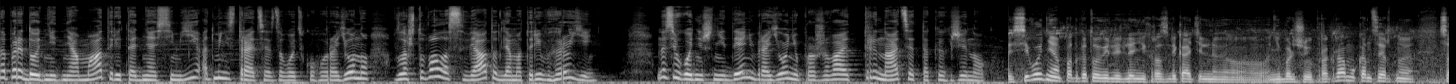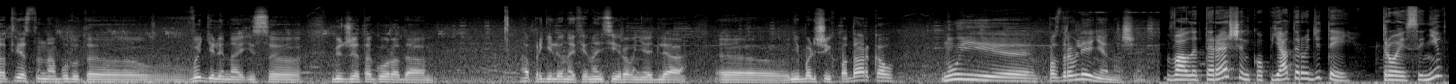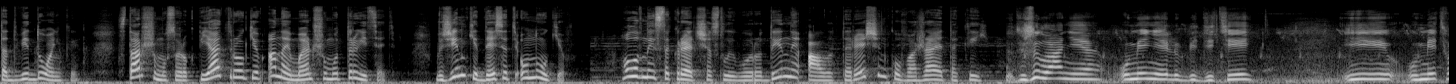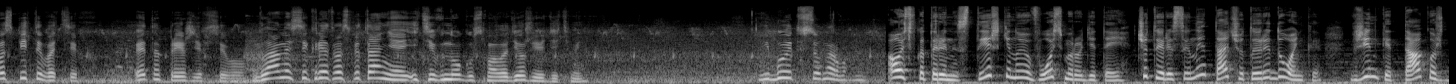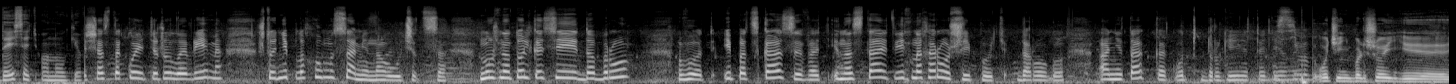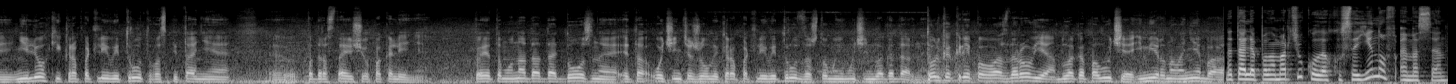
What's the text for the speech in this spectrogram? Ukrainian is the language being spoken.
Напередодні Дня матері та Дня сім'ї адміністрація Заводського району влаштувала свято для матерів-героїнь. На сьогоднішній день в районі проживають 13 таких жінок. Сегодня подготовили для них развлекательную э, небольшую программу концертную. Соответственно, будут э, выделено из э, бюджета города определенное финансирование для э, небольших подарков. Ну и э, поздравления наши. Вали Терещенко п'ятеро дітей, троє синів та дві доньки. Старшому 45 років, а найменшому 30. В жінки 10 онуків. Головний секрет щасливої родини Алла Терещенко вважає такий. желание, умение любить детей и уметь воспитывать их. Это прежде всего. Главный секрет воспитания – идти в ногу с молодежью и детьми. И будет все нормально. А ось в Катерини Стишкіної восьмеро дітей, чотири сини та чотири доньки. В жінки також 10 онуків. Сейчас такое тяжелое время, что неплохому сами научатся. Нужно только сеять добро вот, и подсказывать, и наставить их на хороший путь, дорогу, а не так, как вот другие это делают. Очень большой, э, нелегкий, кропотливый труд воспитания э, подрастающего поколения. Поэтому надо отдать должное. Это очень тяжелый, кропотливый труд, за что мы им очень благодарны. Только крепкого здоровья, благополучия и мирного неба Наталя Паламарчук, Олег Хусаїнов, МСН.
